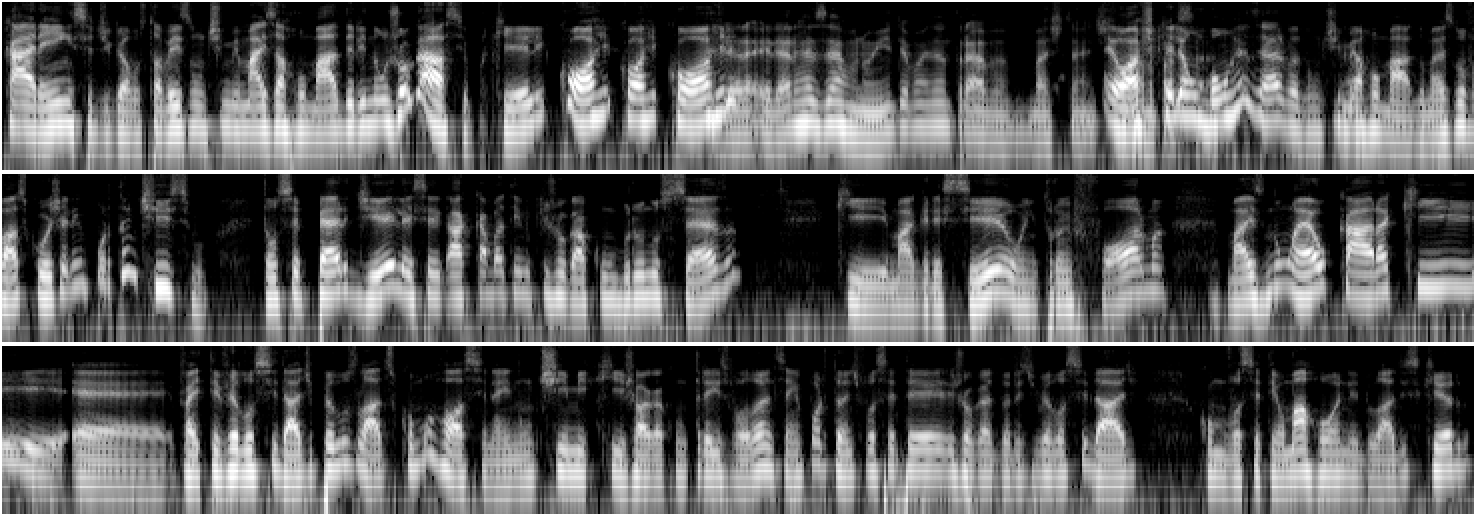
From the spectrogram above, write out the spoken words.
carência, digamos, talvez um time mais arrumado ele não jogasse, porque ele corre, corre, corre. Ele era, ele era reserva no Inter, mas entrava bastante. Eu acho que passado. ele é um bom reserva de um time é. arrumado, mas no Vasco hoje ele é importantíssimo. Então você perde ele, aí você acaba tendo que jogar com o Bruno César, que emagreceu, entrou em forma, mas não é o cara que é, vai ter velocidade pelos lados como o Rossi, né? E num time que joga com três volantes é importante você ter jogadores de velocidade, como você tem o Marrone do lado esquerdo,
